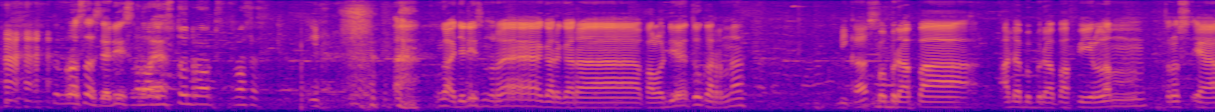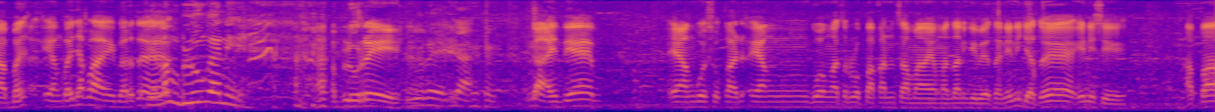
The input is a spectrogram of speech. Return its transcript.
Stone Roses. Jadi sebenarnya Stone Ro- Roses. Enggak, jadi sebenarnya gara-gara kalau dia itu karena Because beberapa ada beberapa film terus ya banyak yang banyak lah ibaratnya Film Blue nggak nih? Blu-ray. Blu-ray enggak. Enggak, intinya yang gue suka yang gue nggak terlupakan sama yang mantan gebetan ini jatuhnya ini sih apa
